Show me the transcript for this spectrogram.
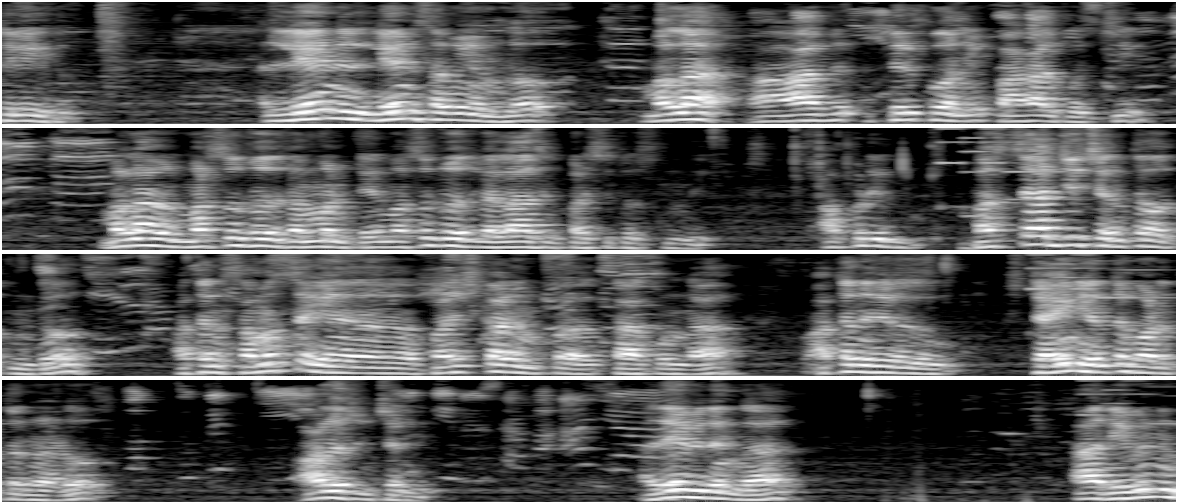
తెలియదు లేని లేని సమయంలో మళ్ళా ఆ ఆఫీస్ తిరుక్కొని పాకాలకు వచ్చి మళ్ళా మరుసటి రోజు రమ్మంటే మరుసటి రోజు వెళ్ళాల్సిన పరిస్థితి వస్తుంది. అప్పుడు బస్ ఛార్జెస్ ఎంత అవుతుందో అతని సమస్య పరిష్కారం కాకుండా అతని స్టైన్ ఎంత పడుతున్నాడో ఆలోచించండి. అదేవిధంగా ఆ రెవెన్యూ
